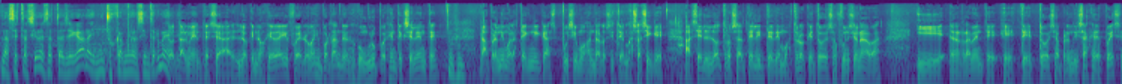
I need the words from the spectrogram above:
las estaciones hasta llegar, hay muchos caminos intermedios. Totalmente, o sea, lo que nos quedó ahí fue, lo más importante, nos un grupo de gente excelente, aprendimos las técnicas, pusimos a andar los sistemas, así que hacer el otro satélite demostró que todo eso funcionaba y eh, realmente este, todo ese aprendizaje después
